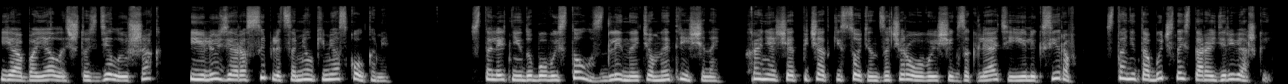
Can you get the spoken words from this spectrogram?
Я боялась, что сделаю шаг, и иллюзия рассыплется мелкими осколками. Столетний дубовый стол с длинной темной трещиной, хранящий отпечатки сотен зачаровывающих заклятий и эликсиров, станет обычной старой деревяшкой.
